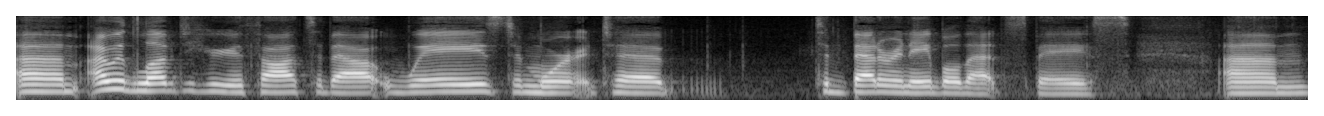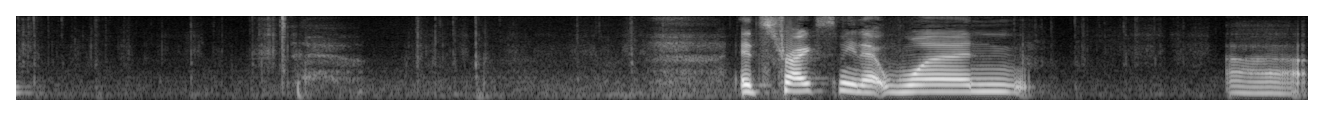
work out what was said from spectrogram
Um, I would love to hear your thoughts about ways to more to to better enable that space. Um, it strikes me that one. Uh,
